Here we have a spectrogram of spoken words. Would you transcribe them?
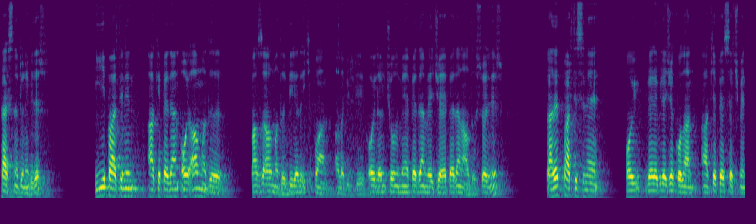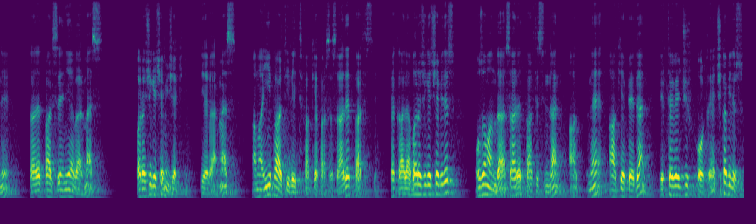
tersine dönebilir? İyi Parti'nin AKP'den oy almadığı, fazla almadığı bir ya da iki puan alabildiği, oyların çoğunu MHP'den ve CHP'den aldığı söylenir. Saadet Partisi'ne oy verebilecek olan AKP seçmeni Saadet Partisi'ne niye vermez? Barajı geçemeyecek diye vermez. Ama İyi Parti ile ittifak yaparsa Saadet Partisi pekala barajı geçebilir. O zaman da Saadet Partisi'nden ne AKP'den bir teveccüh ortaya çıkabilir.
